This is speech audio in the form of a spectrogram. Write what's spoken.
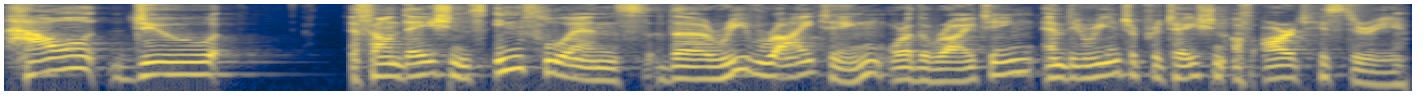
How do foundations influence the rewriting or the writing and the reinterpretation of art history?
